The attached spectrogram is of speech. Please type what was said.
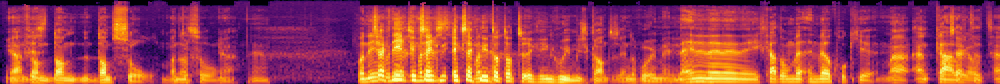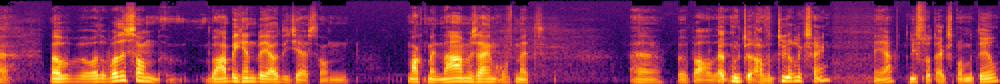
Ja, dan, dan, dan soul. Maar Dan toch- soul. Ja. Ja. Ik Wanneer, zeg, wanneer, niet, ik, zeg, niet- ik zeg niet dat dat eh, geen goede muzikanten zijn, daar hoor je mee. Nee, nee, nee, nee, nee. Het gaat om in welk hokje. Maar en, Kadert het. eh, Maar wat, wat is dan, waar begint bij jou die jazz dan? Mag met namen zijn of met eh, bepaalde... het moet avontuurlijk zijn, Ja? liefst wat experimenteel.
